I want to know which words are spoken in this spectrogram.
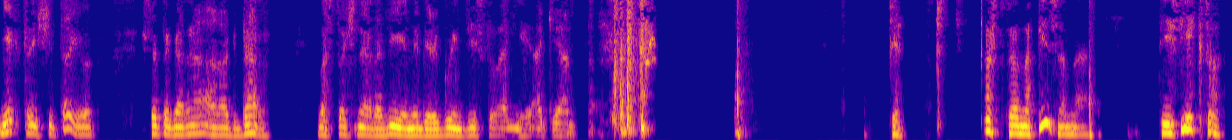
Некоторые считают, что это гора Арагдар, Восточная Аравия на берегу Индийского океана. То, что написано, есть кто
